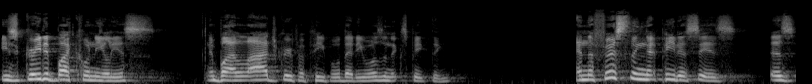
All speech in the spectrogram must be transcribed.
He's greeted by Cornelius and by a large group of people that he wasn't expecting. And the first thing that Peter says is,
